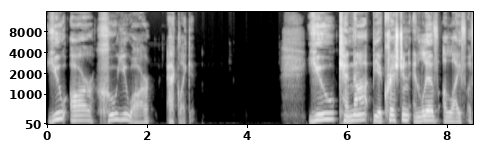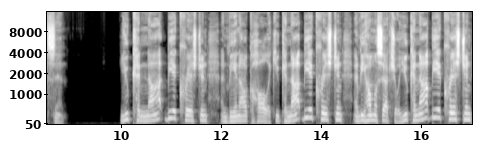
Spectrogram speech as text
You are who you are, act like it. You cannot be a Christian and live a life of sin. You cannot be a Christian and be an alcoholic. You cannot be a Christian and be homosexual. You cannot be a Christian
